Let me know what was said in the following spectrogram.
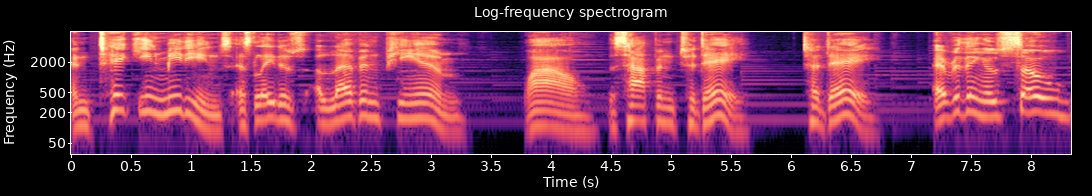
and taking meetings as late as 11 p.m. Wow, this happened today. Today. Everything is so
